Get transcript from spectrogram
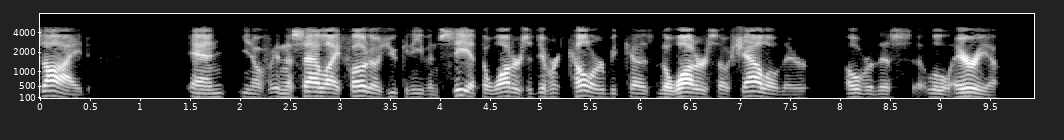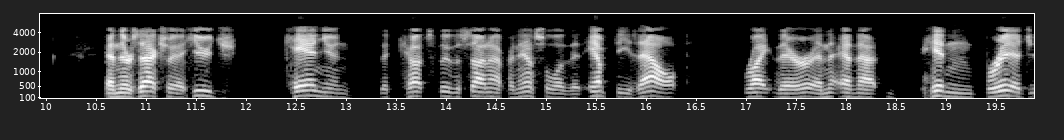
side. And, you know, in the satellite photos, you can even see it. The water's a different color because the water is so shallow there over this little area. And there's actually a huge canyon that cuts through the Sinai Peninsula that empties out right there, and and that hidden bridge,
